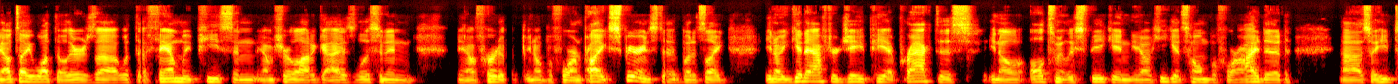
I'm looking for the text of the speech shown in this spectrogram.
I'll tell you what though there's uh with the family piece and i'm sure a lot of guys listening you know i've heard it you know before and probably experienced it but it's like you know you get after jp at practice you know ultimately speaking you know he gets home before i did uh, so he'd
